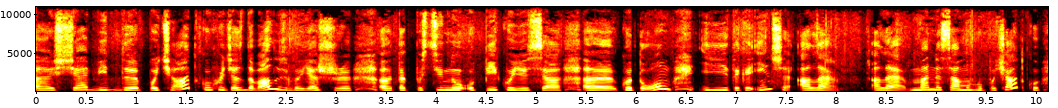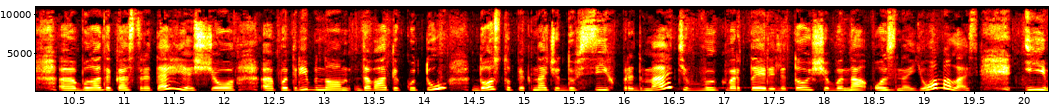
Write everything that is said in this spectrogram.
е, ще від початку, хоча здавалось би, я ж е, так постійно опікуюся е, котом і таке інше, але. Але в мене з самого початку е, була така стратегія, що е, потрібно давати коту доступ, як наче до всіх предметів в квартирі, для того, щоб вона ознайомилась, і,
